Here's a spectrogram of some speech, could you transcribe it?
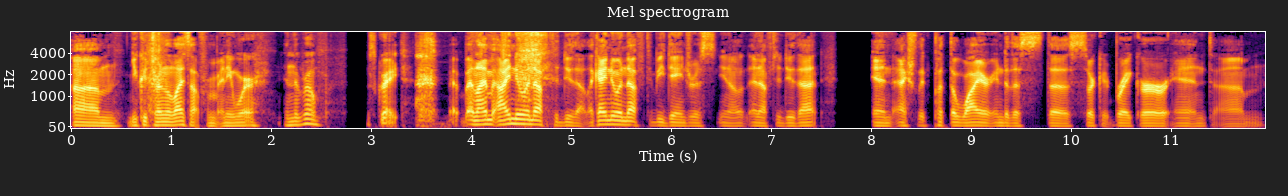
um, you could turn the lights out from anywhere in the room. It was great, and I I knew enough to do that. Like I knew enough to be dangerous, you know, enough to do that, and actually put the wire into this the circuit breaker and um,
